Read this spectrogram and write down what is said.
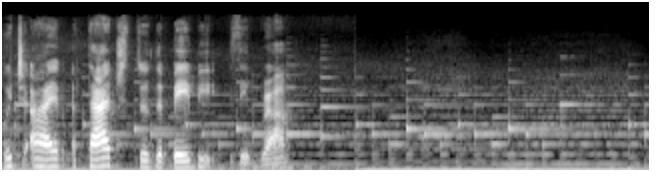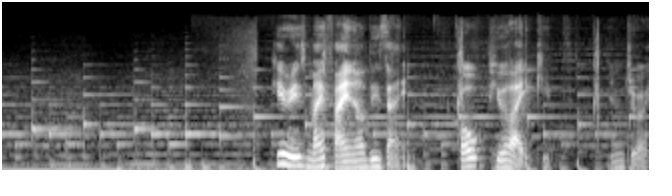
which I've attached to the baby zebra. Here is my final design. Hope you like it. Enjoy.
